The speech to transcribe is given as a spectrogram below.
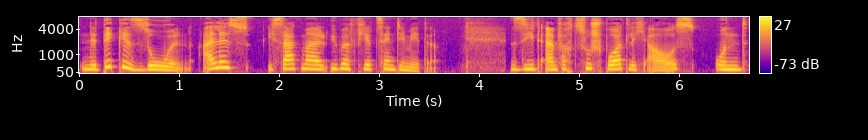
Eine dicke Sohlen, alles, ich sag mal, über 4 cm. Sieht einfach zu sportlich aus und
